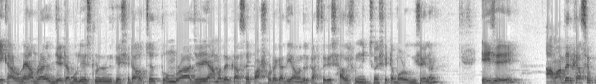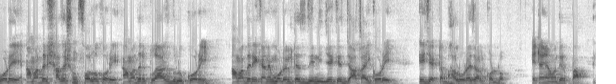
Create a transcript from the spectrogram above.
এই কারণে আমরা যেটা বলি স্টুডেন্টদেরকে সেটা হচ্ছে তোমরা যে আমাদের কাছে পাঁচশো টাকা দিয়ে আমাদের কাছ থেকে সাজেশন নিচ্ছ, সেটা বড় বিষয় নয়। এই যে আমাদের কাছে পড়ে আমাদের সাজেশন ফলো করে, আমাদের ক্লাসগুলো করে, আমাদের এখানে মডেল টেস্ট দিয়ে নিজেকে যাচাই করে, এই যে একটা ভালো রেজাল্ট করল, এটাই আমাদের প্রাপ্তি।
